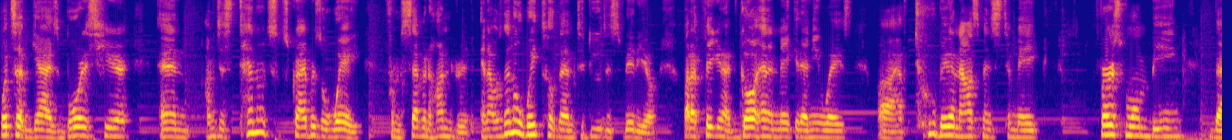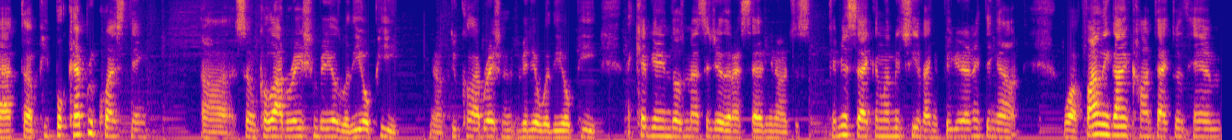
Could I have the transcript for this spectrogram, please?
What's up guys, Boris here, and I'm just 10 subscribers away from 700, and I was gonna wait till then to do this video, but I figured I'd go ahead and make it anyways. Uh, I have two big announcements to make. First one being that uh, people kept requesting uh, some collaboration videos with EOP, you know, do collaboration video with EOP. I kept getting those messages and I said, you know, just give me a second, let me see if I can figure anything out. Well, I finally got in contact with him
